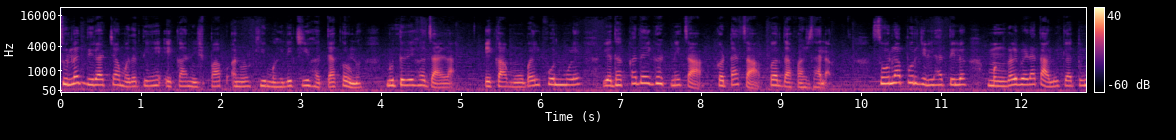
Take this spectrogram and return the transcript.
चुलत दिराच्या मदतीने एका निष्पाप अनोळखी महिलेची हत्या करून मृतदेह जाळला. एका मोबाईल फोनमुळे या धक्कादायक घटनेचा कटाचा पर्दाफाश झाला. सोलापूर जिल्ह्यातील मंगळवेढा तालुक्यातून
